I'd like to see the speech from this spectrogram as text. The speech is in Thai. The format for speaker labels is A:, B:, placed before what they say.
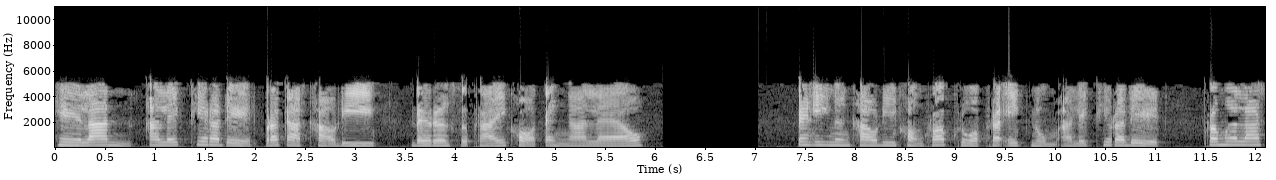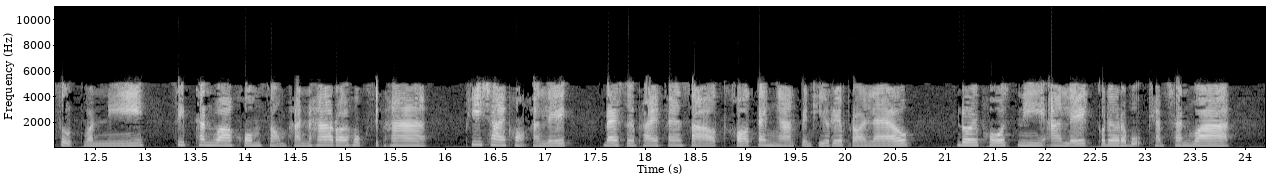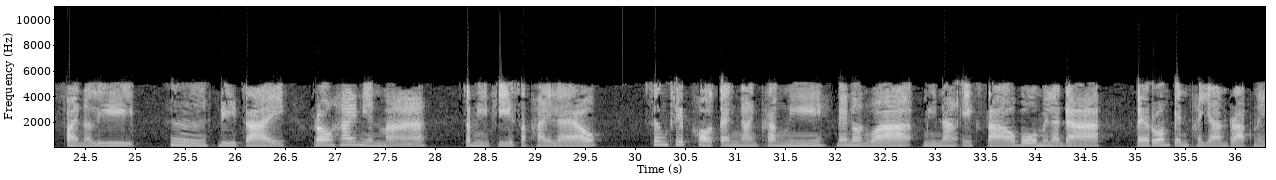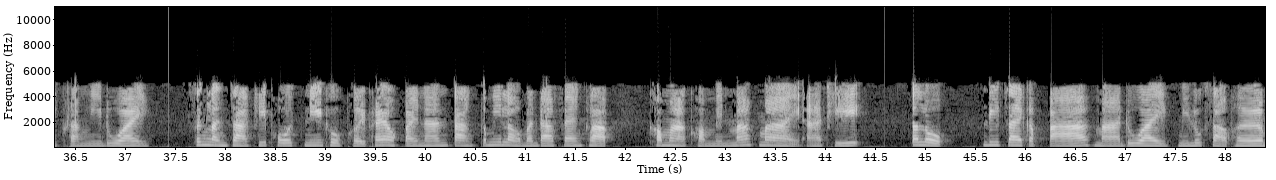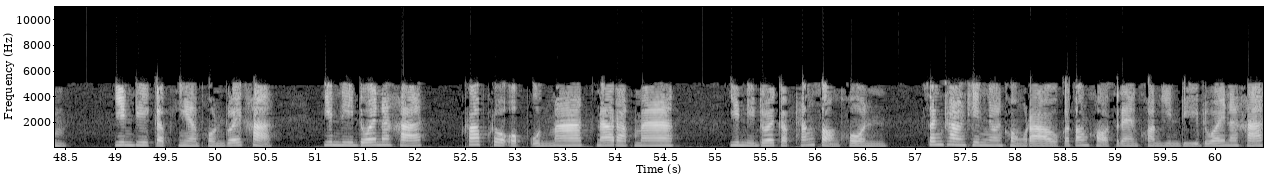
A: เฮลัน อเล็กธีรเดชประกาศข่าวดี ได้เลิกเซอร์ไพรส์ขอแต่งงานแล้ว เป็นอีกหนึ่งข่าวดีของครอบครัวพระเอกหนุ่มอเล็กธีรเดช เพราะเมื่อล่าสุดวันนี้ 10 ธันวาคม 2565 พี่ชายของอเล็กได้เซอร์ไพรส์แฟนสาวขอแต่งงานเป็นที่เรียบร้อยแล้ว โดยโพสต์นี้อเล็กก็ได้ระบุแคปชั่นว่า finally ฮือ ดีใจ ร้องไห้เมียนหมา จะมีพี่สะพ้ยแล้ว ซึ่งทริปขอแต่งงานครั้งนี้ แน่นอนว่ามีนางเอกสาวโบเมลดา ไปร่วมเป็นพยานรักในครั้งนี้ด้วย ซึ่งหลังจากที่โพสต์นี้ถูกเผยแพร่ออกไปนั้นต่างก็มีเหล่าบรรดาแฟนคลับ เข้ามาคอมเมนต์มากมาย อาทิ ตลก ดีใจกับป้ามาด้วย มีลูกสาวเพิ่ม ยินดีกับเฮียพลด้วยค่ะ ยินดีด้วยนะคะ ครอบครัวอบอุ่นมาก น่ารักมาก ยินดีด้วยกับทั้งสองคน ซึ่งทางทีมงานของเราก็ต้องขอแสดงความยินดีด้วยนะคะ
